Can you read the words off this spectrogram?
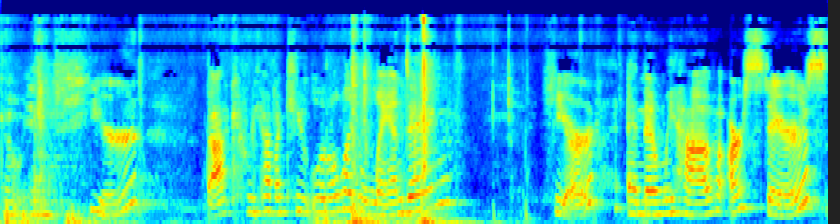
Go in here. Back, we have a cute little like landing here, and then we have our stairs.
